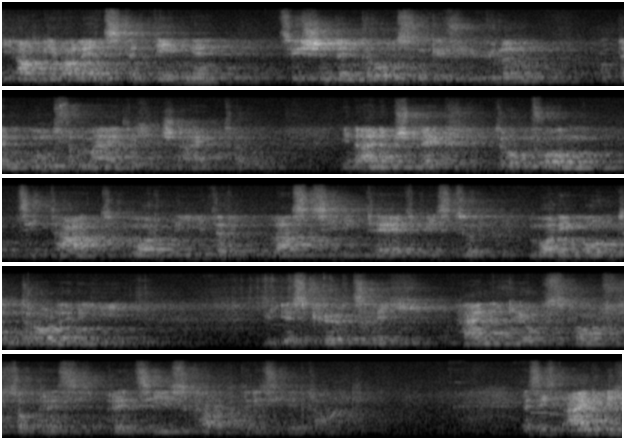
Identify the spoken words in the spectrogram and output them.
die Ambivalenz der Dinge zwischen den großen Gefühlen und dem unvermeidlichen Scheitern, in einem Spektrum von, Zitat, morbider Laszivität bis zur moribunden Drollerie, wie es kürzlich Heinrich Jochsdorf so präzis charakterisiert hat. Es ist eigentlich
